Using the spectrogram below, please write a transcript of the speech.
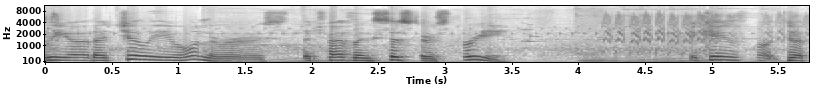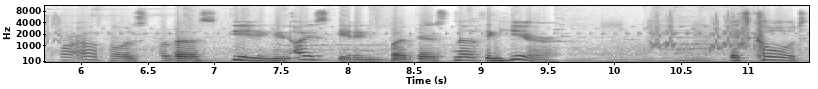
We are the Chilly Wanderers, the Traveling Sisters 3. We came to a Fahr Outpost for the skiing and ice skating, but there's nothing here. It's cold.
